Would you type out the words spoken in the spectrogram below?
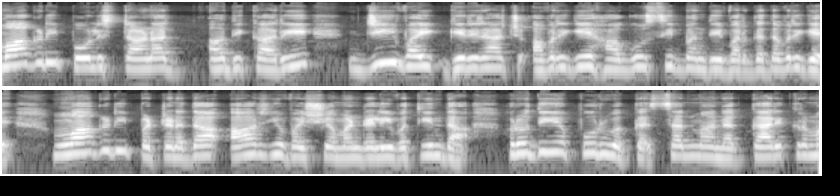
ಮಾಗಡಿ ಪೊಲೀಸ್ ಠಾಣಾ ಅಧಿಕಾರಿ ಜಿವೈ ಗಿರಿರಾಜ್ ಅವರಿಗೆ ಹಾಗೂ ಸಿಬ್ಬಂದಿ ವರ್ಗದವರಿಗೆ ಮಾಗಡಿ ಪಟ್ಟಣದ ಆರ್ಯವೈಶ್ಯ ಮಂಡಳಿ ವತಿಯಿಂದ ಹೃದಯಪೂರ್ವಕ ಸನ್ಮಾನ ಕಾರ್ಯಕ್ರಮ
